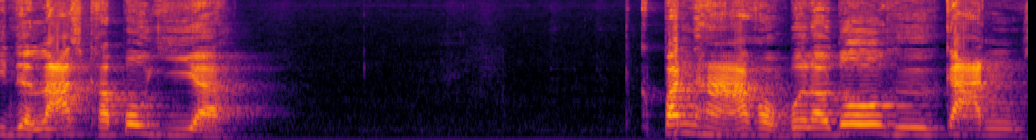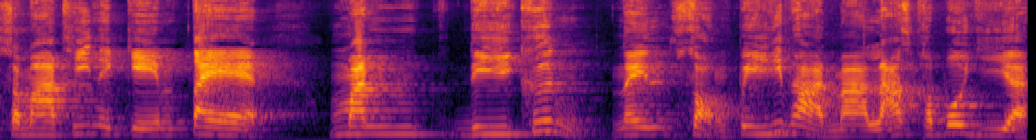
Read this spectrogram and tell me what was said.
in the last couple year ปัญหาของเบอร์ a าโดคือการสมาธิในเกมแต่มันดีขึ้นใน 2 ปีที่ผ่านมา last couple year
